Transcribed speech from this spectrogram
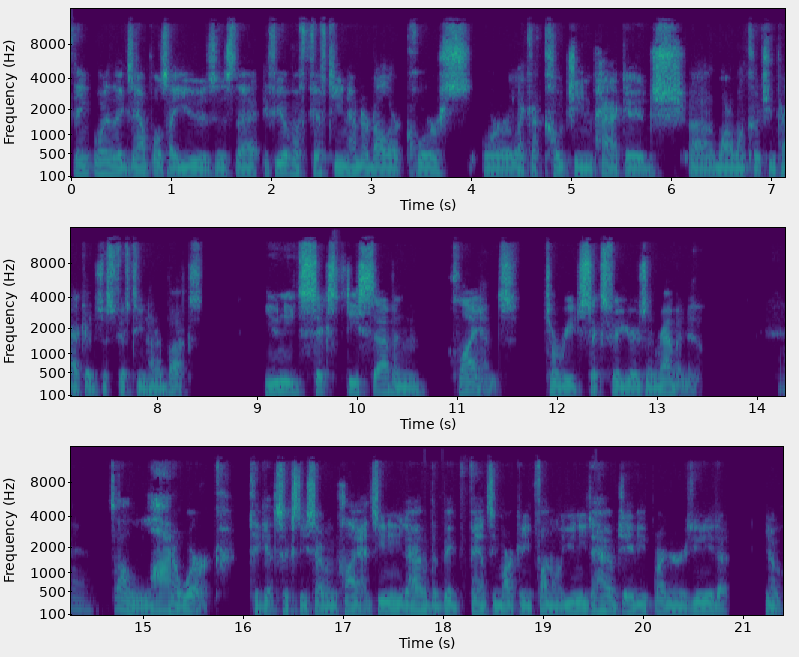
thing, one of the examples I use is that if you have a fifteen hundred dollar course or like a coaching package, uh, one-on-one coaching package is fifteen hundred bucks. You need sixty-seven clients to reach six figures in revenue. Mm. It's a lot of work to get 67 clients. You need to have the big fancy marketing funnel. You need to have JV partners. You need to, you know,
